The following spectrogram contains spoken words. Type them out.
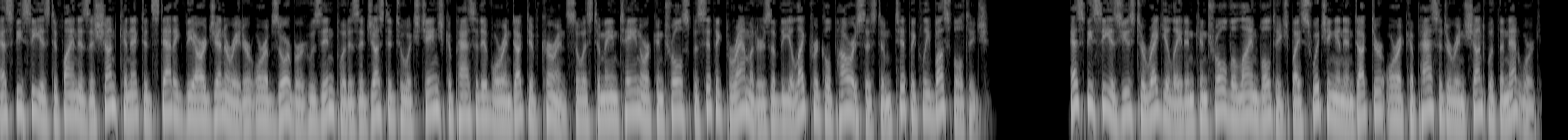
SVC is defined as a shunt-connected static VAR generator or absorber whose input is adjusted to exchange capacitive or inductive currents so as to maintain or control specific parameters of the electrical power system typically bus voltage. SVC is used to regulate and control the line voltage by switching an inductor or a capacitor in shunt with the network.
